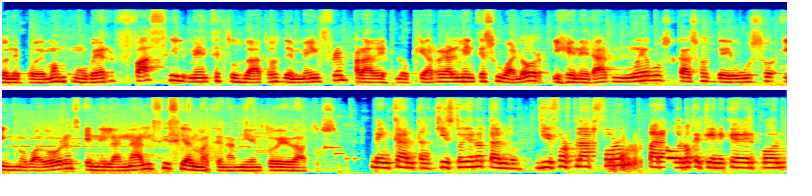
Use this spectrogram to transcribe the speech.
donde podemos mover fácilmente tus datos de mainframe para desbloquear realmente su valor y generar nuevos casos de uso innovadores en el análisis y almacenamiento de datos. Me encanta, aquí estoy anotando G4 Platform para todo lo que tiene que ver con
